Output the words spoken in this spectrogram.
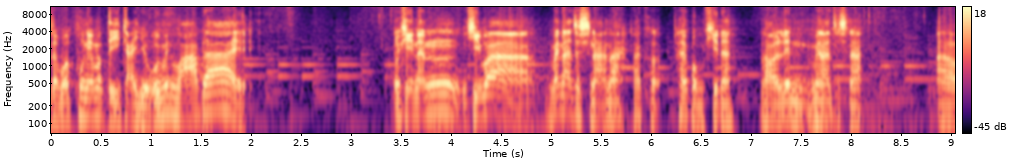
แต่ว่าพวกนี้มันตีไกลอยู่อุ้ยมันวาร์ปได้โอเคนั้นคิดว่าไม่น่าจะชนะนะ ถ้าให้ผมคิดนะ เราเล่นไม่น่าจะชนะอ่าเรา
